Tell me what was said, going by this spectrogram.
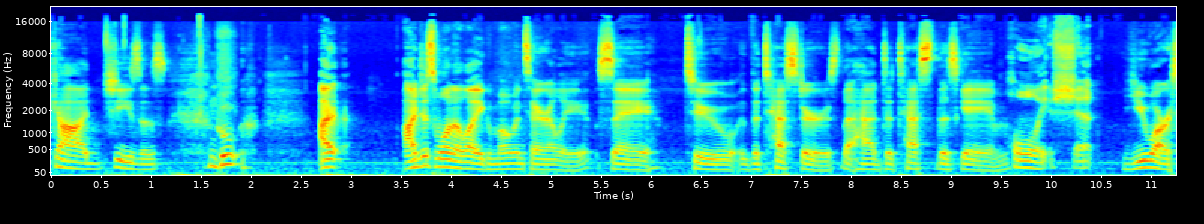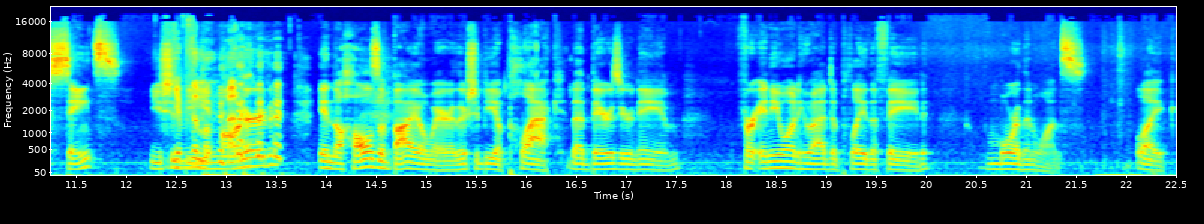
god jesus who i i just want to like momentarily say to the testers that had to test this game Holy shit. you are saints you should Give be them a medal. honored in the halls of BioWare. There should be a plaque that bears your name for anyone who had to play the Fade more than once. Like,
